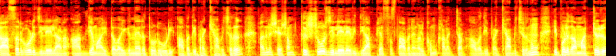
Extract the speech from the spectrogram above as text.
കാസർഗോഡ് ജില്ലയിലാണ് ആദ്യമായിട്ട് വൈകുന്നേരത്തോടുകൂടി അവധി പ്രഖ്യാപിച്ചത്. അതിനുശേഷം തൃശൂർ ജില്ലയിലെ വിദ്യാഭ്യാസ സ്ഥാപനങ്ങൾക്കും കളക്ടർ അവധി പ്രഖ്യാപിച്ചിരുന്നു. ഇപ്പോൾ ഇതാ മറ്റൊരു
